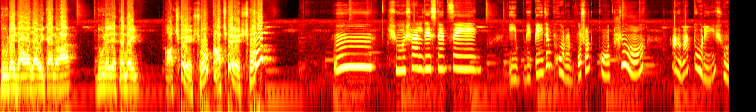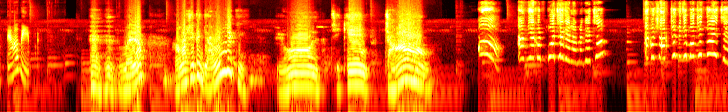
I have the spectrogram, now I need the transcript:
দূরে যাওয়া যাবে কেন হ্যাঁ? দূরে যেতে নেই। কাছে এসো কাছে এসো। Social distancing. এমনিতেই যে ভরণ পোষণ করছ আমার তোরেই শুনতে হবে এবার। হ্যাঁ হ্যাঁ ম্যাডাম আমার সাথে যাবেন নাকি? রোল চিকেন চাও। ও আমি এখন পৌঁছে গেলাম না গেছো? এখন শাকচুন্নিকে পছন্দ হয়েছে।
